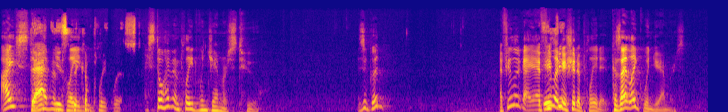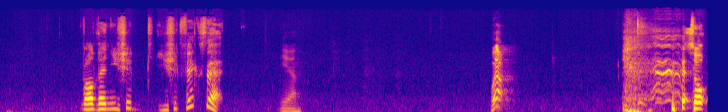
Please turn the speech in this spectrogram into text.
I still That haven't is played. the complete list. I still haven't played Windjammers two. Is it good? I feel like I, I feel If like I should have played it because I like Windjammers. Well, then you should you should fix that. Yeah. Well, so,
